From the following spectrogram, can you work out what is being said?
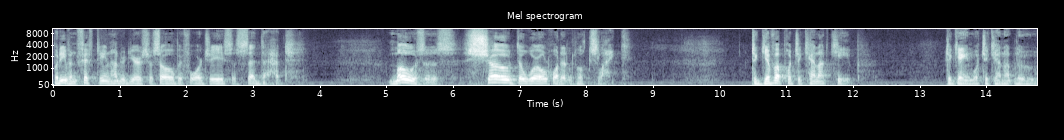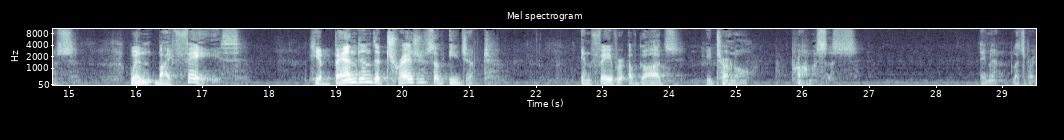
But even 1,500 years or so before Jesus said that, Moses showed the world what it looks like to give up what you cannot keep, to gain what you cannot lose. When by faith he abandoned the treasures of Egypt in favor of God's eternal promises. Amen. Let's pray.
